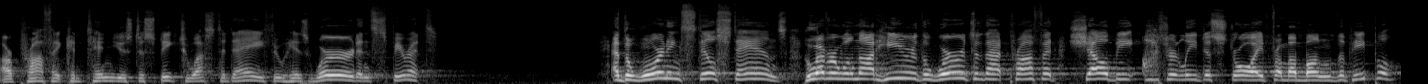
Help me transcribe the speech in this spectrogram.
Our prophet continues to speak to us today through his word and spirit. And the warning still stands whoever will not hear the words of that prophet shall be utterly destroyed from among the people.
